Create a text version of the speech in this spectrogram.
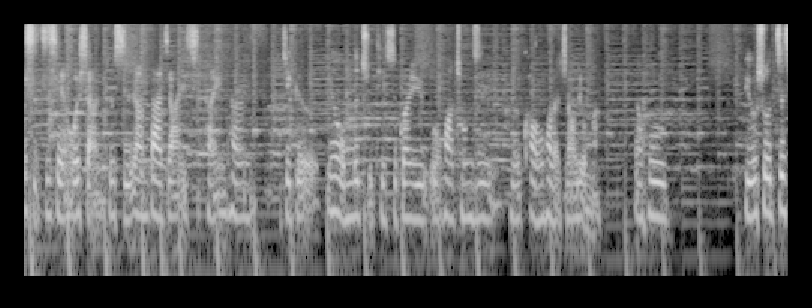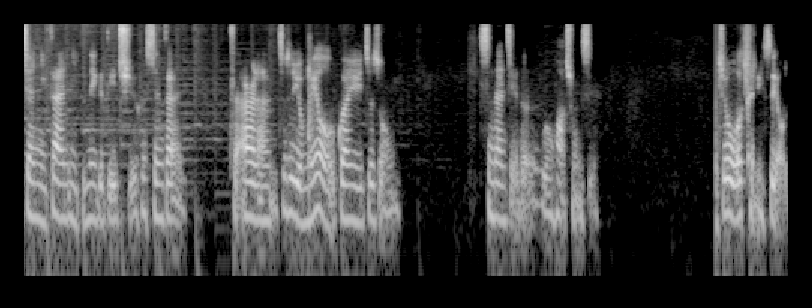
始之前，我想就是让大家一起谈一谈这个，因为我们的主题是关于文化冲击和跨文化的交流嘛。然后，比如说之前你在你的那个地区和现在在爱尔兰，就是有没有关于这种圣诞节的文化冲击？我觉得我肯定是有的。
